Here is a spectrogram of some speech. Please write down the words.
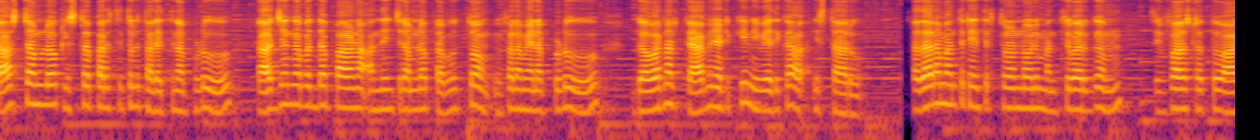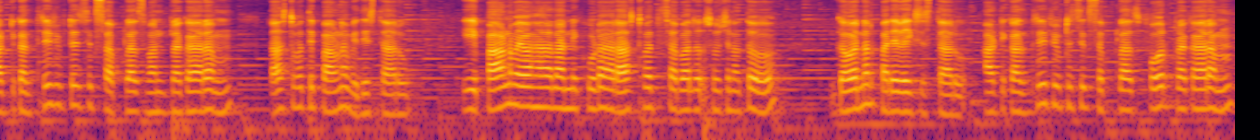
రాష్ట్రంలో క్లిష్ట పరిస్థితులు తలెత్తినప్పుడు రాజ్యాంగబద్ధ పాలన అందించడంలో ప్రభుత్వం విఫలమైనప్పుడు గవర్నర్ కేబినెట్కి నివేదిక ఇస్తారు. ప్రధానమంత్రి నేతృత్వంలోని మంత్రివర్గం సిఫార్సులతో article three fifty six sub clause one ప్రకారం రాష్ట్రపతి పాలన విధిస్తారు. ఈ పాలన వ్యవహారాలన్నీ కూడా రాష్ట్రపతి సభ సూచనతో గవర్నర్ పర్యవేక్షిస్తారు. Article three fifty six sub clause four ప్రకారం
